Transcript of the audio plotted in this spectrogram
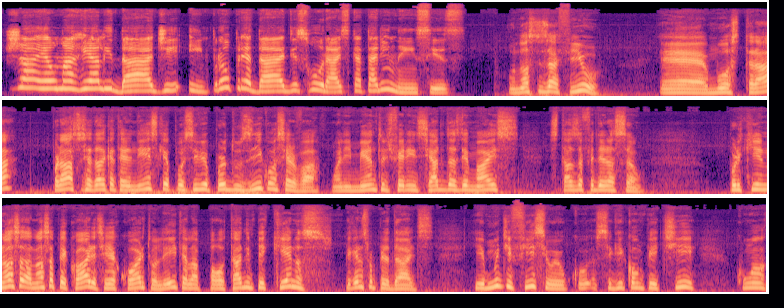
já é uma realidade em propriedades rurais catarinenses. O nosso desafio é mostrar para a sociedade catarinense que é possível produzir e conservar um alimento diferenciado das demais estados da federação porque nossa, a nossa pecuária, seja corte ou leite, ela é pautada em pequenos, pequenas propriedades. E é muito difícil eu conseguir competir com a,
